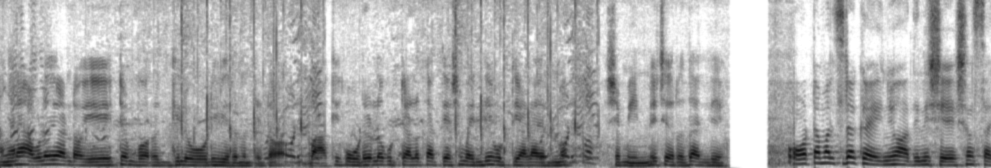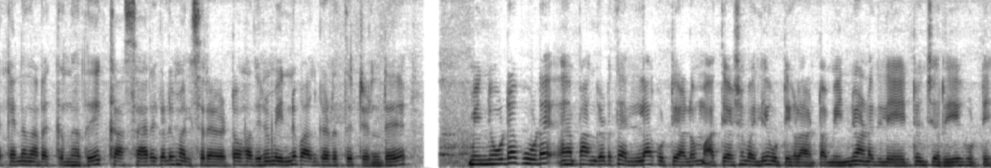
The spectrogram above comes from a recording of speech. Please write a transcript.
അങ്ങനെ അവൾ കണ്ടോ ഏറ്റവും പുറകിൽ ഓടി വരുന്നുണ്ട് കേട്ടോ. ബാക്കി കൂടെയുള്ള കുട്ടികൾക്ക് അത്യാവശ്യം വലിയ കുട്ടികളായിരുന്നു. പക്ഷെ മിന്നു ചെറുതല്ലേ. ഓട്ട മത്സരം കഴിഞ്ഞു. അതിനുശേഷം സെക്കൻഡ് നടക്കുന്നത് കസാരകളി മത്സരം കേട്ടോ. അതിന് മിന്നു പങ്കെടുത്തിട്ടുണ്ട്. മിന്നുടെ കൂടെ പങ്കെടുത്ത എല്ലാ കുട്ടികളും അത്യാവശ്യം വലിയ കുട്ടികളാണ് കേട്ടോ. മിന്നു ആണ് ഏറ്റവും ചെറിയ കുട്ടി.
